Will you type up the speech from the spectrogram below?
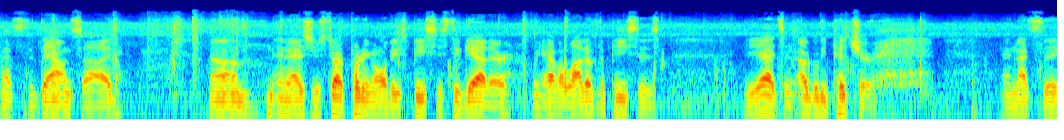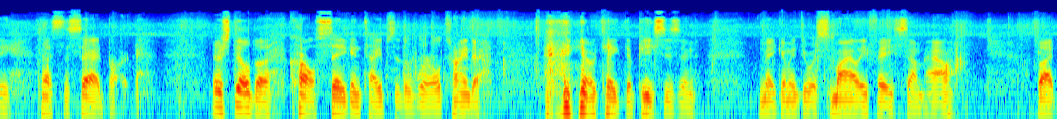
That's the downside. Um, and as you start putting all these pieces together, we have a lot of the pieces. Yeah, it's an ugly picture, and that's the that's the sad part. There's still the Carl Sagan types of the world trying to, you know, take the pieces and make them into a smiley face somehow. But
